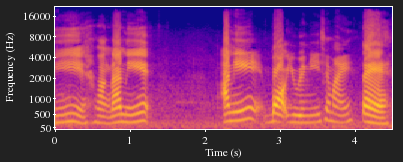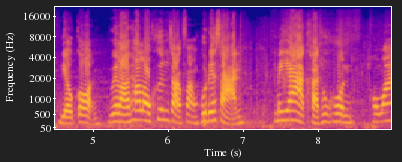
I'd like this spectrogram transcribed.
นี่ฝั่งด้านนี้ อันนี้เบาะอยู่อย่างนี้ใช่ไหม แต่เดี๋ยวก่อน เวลาถ้าเราขึ้นจากฝั่งผู้โดยสารไม่ยากค่ะทุกคน เพราะว่า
